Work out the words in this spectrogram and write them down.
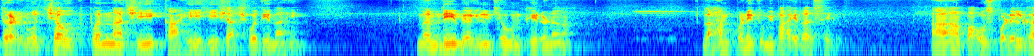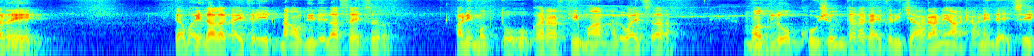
धड रोजच्या उत्पन्नाची काहीही शाश्वती नाही. नंदी बैल घेऊन फिरणं. लहानपणी तुम्ही पाहिलं असेल. हां पाऊस पडेल का रे? त्या बैलाला काहीतरी एक नाव दिलेलं असायचं. आणि मग तो होकारार्थी मान हलवायचा. मग लोक खुश होऊन त्याला काहीतरी चार आणे आठ आणे द्यायचे.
